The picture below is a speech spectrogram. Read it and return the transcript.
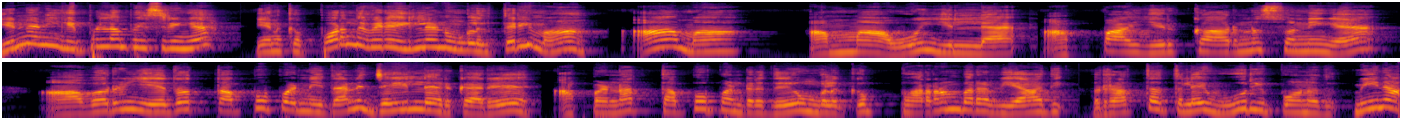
என்ன நீங்க இப்படிலாம் பேசுறீங்க? எனக்கு பிறந்த வீடே இல்லைன்னு உங்களுக்கு தெரியுமா? ஆமா அம்மாவும் இல்ல. அப்பா இருக்காருன்னு சொன்னீங்க. அவரும் ஏதோ தப்பு பண்ணி தானே ஜெயில இருக்காரு. அப்பனா தப்பு பண்றது உங்களுக்கு பரம்பரை வியாதி. ரத்தத்துல ஊறி போனது. மீனா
